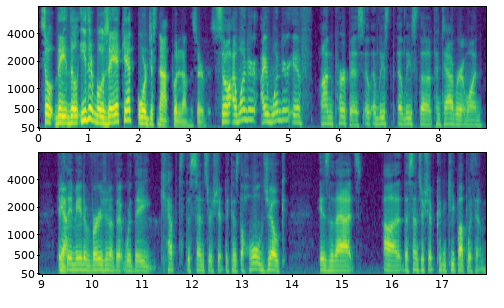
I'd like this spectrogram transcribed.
So they they'll either mosaic it or just not put it on the service. So I wonder, I wonder if on purpose, at, at least at least the Pentaverate one, if Yeah. they made a version of it where they kept the censorship because the whole joke is that uh, the censorship couldn't keep up with him.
